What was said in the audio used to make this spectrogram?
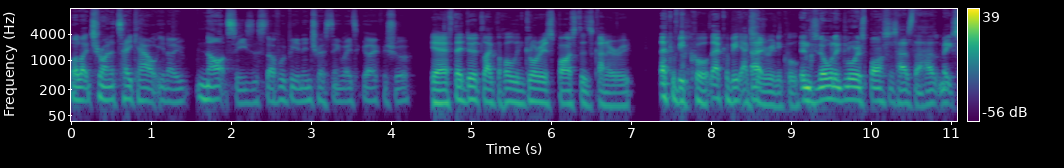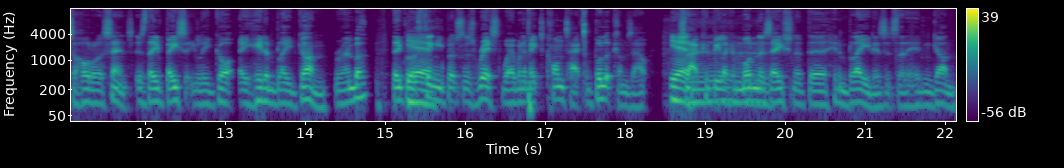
or like trying to take out you know Nazis and stuff would be an interesting way to go for sure. Yeah, if they do it like the whole Inglorious Bastards kind of route, that could be cool. That could be actually Uh, really cool. And do you know what Inglorious Bastards has that has, makes a whole lot of sense? Is they've basically got a hidden blade gun. Remember, they've got Yeah. a thing he puts on his wrist where when it makes contact, a bullet comes out. Yeah, So that could be like a modernization of the hidden blade, as it's a hidden gun.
